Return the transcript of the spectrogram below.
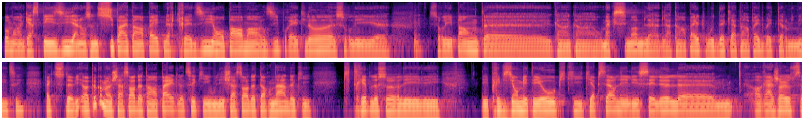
pas moi, en Gaspésie, ils annoncent une super tempête mercredi, on part mardi pour être là euh, sur les, euh, sur les pentes euh, quand, au maximum de la, tempête ou dès que la tempête va être terminée. Fait que tu deviens un peu comme un chasseur de tempête, là, ou les chasseurs de tornades qui, qui triplent sur les prévisions météo, puis qui, qui observent les, les cellules euh, orageuses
